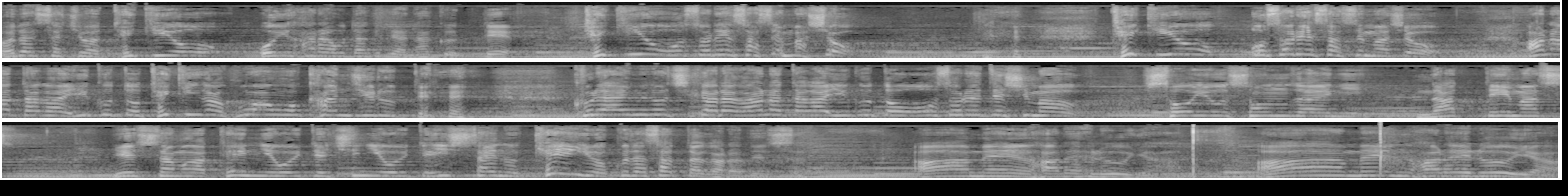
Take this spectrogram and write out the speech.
私たちは敵を追い払うだけじゃなくって敵を恐れさせましょう。敵を恐れさせましょう。あなたが行くと敵が不安を感じるってね。暗闇の力があなたが行くと恐れてしまう。そういう存在になっています。イエス様が天において地において一切の権威をくださったからです。アーメンハレルヤ。アーメンハレルヤ。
